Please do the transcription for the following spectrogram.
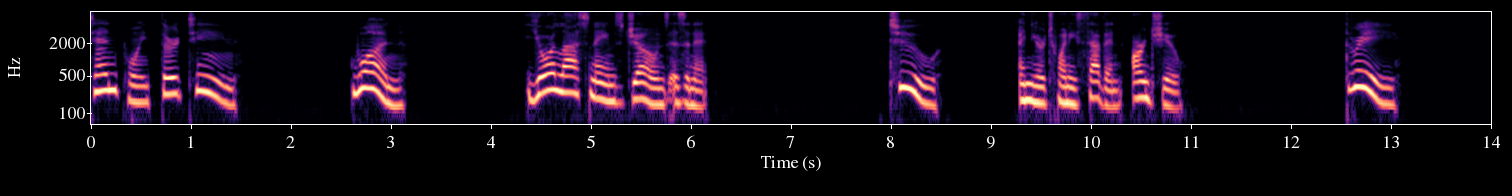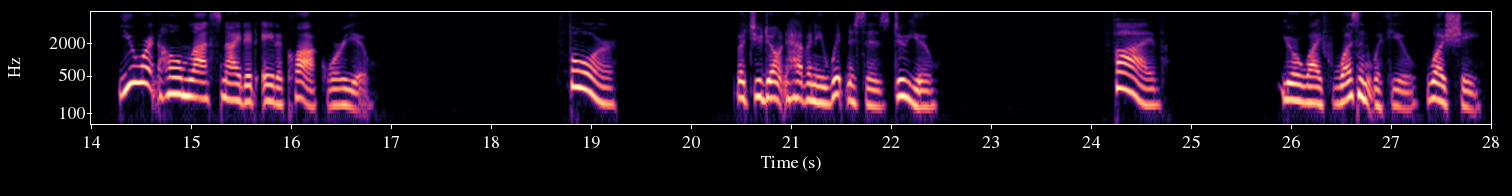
10.13 1, Your last name's Jones, isn't it? 2, And you're 27, aren't you? 3, You weren't home last night at 8 o'clock, were you? 4, But you don't have any witnesses, do you? 5, Your wife wasn't with you, was she?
